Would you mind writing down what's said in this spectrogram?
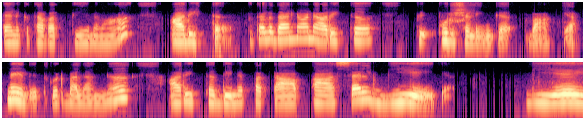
තැනක තවත් තියෙනවා අරිත. පුතාලා දන්නවනේ අරිත පුරුෂලිංග වාක්‍යයක් නේද? එතකොට බලන්න අරිත දිනපතා පාසල් ගියේය. ගියේය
